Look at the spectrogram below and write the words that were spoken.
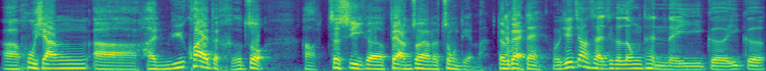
啊、呃，互相啊、呃，很愉快的合作。好，这是一个非常重要的重点嘛，对不对？啊、对，我觉得这样才是个 long term 的一个一个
